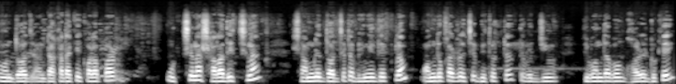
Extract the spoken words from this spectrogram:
তখন দরজা, ডাকাডাকি করার পর উঠছে না, সাড়া দিচ্ছে না। সামনের দরজাটা ভেঙে দেখলাম, অন্ধকার রয়েছে ভিতরটা, তবে জীব- জীবনদাবু ঘরে ঢুকেই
